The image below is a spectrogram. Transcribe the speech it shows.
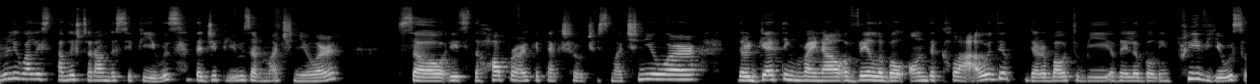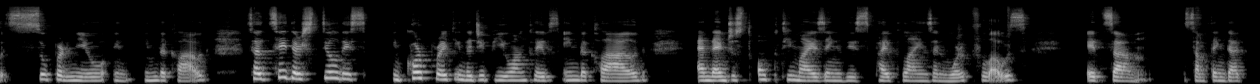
really well established around the CPUs. The GPUs are much newer. So, it's the Hopper architecture, which is much newer they're getting right now available on the cloud. They're about to be available in preview, so it's super new in, in the cloud. So I'd say there's still this incorporating the GPU enclaves in the cloud and then just optimizing these pipelines and workflows. It's um, something that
